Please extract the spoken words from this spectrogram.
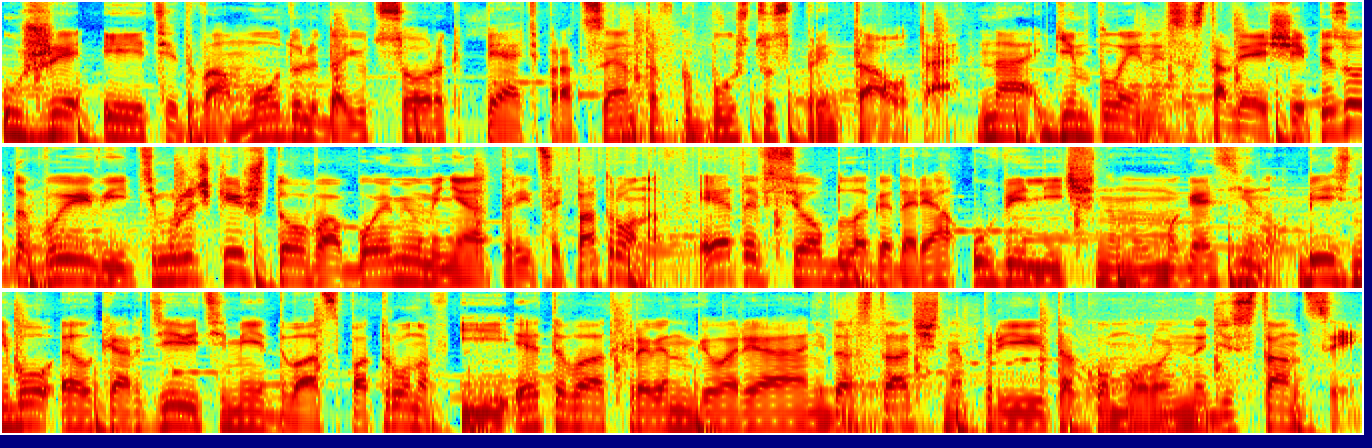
Уже эти два модуля дают 45% к бусту спринта лутаута. На геймплейной составляющей эпизода вы видите, мужички, что в обойме у меня 30 патронов. Это все благодаря увеличенному магазину. Без него LKR-9 имеет 20 патронов, и этого, откровенно говоря, недостаточно при таком уроне на дистанции.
